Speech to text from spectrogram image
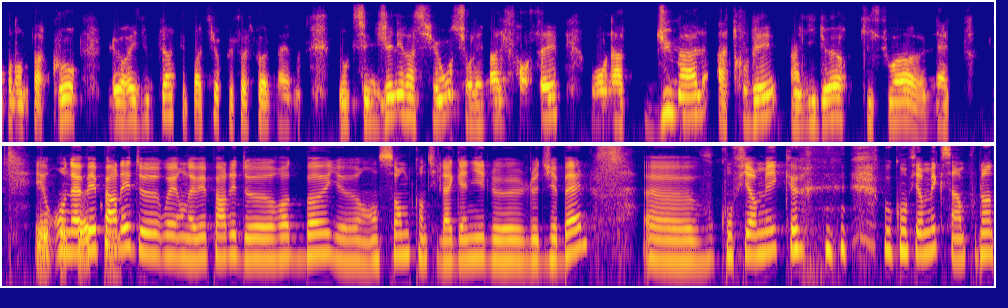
pendant le parcours, le résultat, c'est pas sûr que ce soit le même. Donc, c'est une génération sur les mâles français où on a du mal à trouver un leader qui soit net. Et on avait parlé de, ouais, on avait parlé de Rock Boy euh, ensemble quand il a gagné le, le Jebel. Euh, vous confirmez que, vous confirmez que c'est un poulain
